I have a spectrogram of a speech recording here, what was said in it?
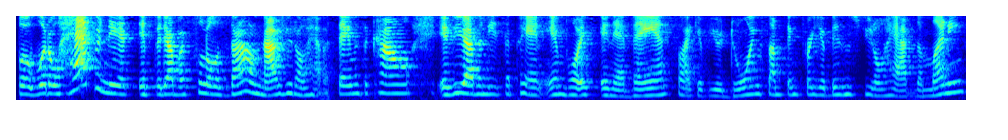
But what'll happen is if it ever slows down now you don't have a savings account. If you ever need to pay an invoice in advance like if you're doing something for your business you don't have the money.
